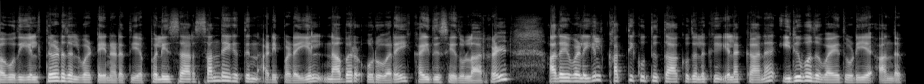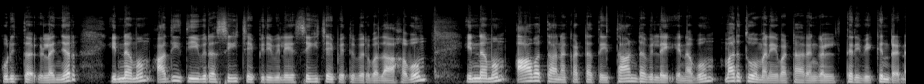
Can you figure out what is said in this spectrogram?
பகுதியில் தேடுதல் வேட்டை நடத்திய போலீசார் சந்தேகத்தின் அடிப்படையில் நபர் ஒருவரை கைது செய்துள்ளார்கள். அதேவேளையில் கத்திக்குத்து தாக்குதலுக்கு இலக்கான இருபது வயதுடைய அந்த குறித்த இளைஞர் இன்னமும் அதிதீவிர சிகிச்சை பிரிவிலே சிகிச்சை பெற்று வருவதாகவும் இன்னமும் ஆபத்தான கட்டத்தை தாண்டவில்லை எனவும் மருத்துவமனை வட்டாரங்கள் தெரிவிக்கின்றன.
